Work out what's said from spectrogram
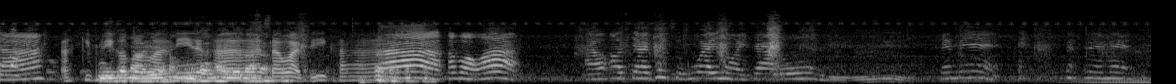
จ้าอะคลิปนี้ก็ประมาณนี้นะคะ สวัสดีค่ะ จ้าเขาบอกว่า เอาเอาใจผู้สูงวัยหน่อยจ้าลุง แม่แม่แม่แม่โทรมา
